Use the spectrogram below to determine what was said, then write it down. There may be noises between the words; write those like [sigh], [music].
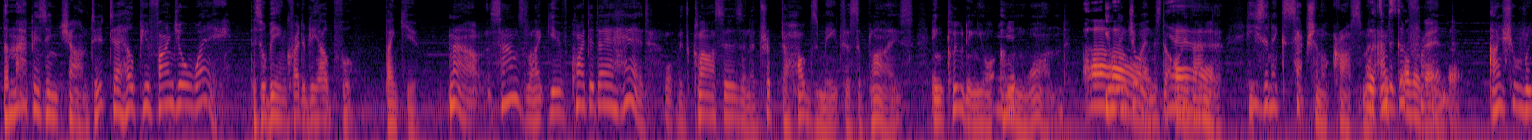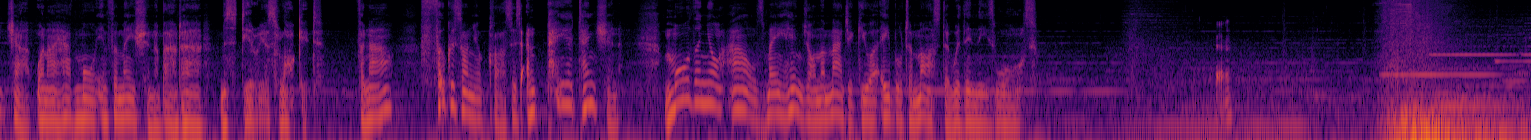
The map is enchanted to help you find your way. This will be incredibly helpful. Thank you. Now, sounds like you've quite a day ahead, what with classes and a trip to Hogsmeade for supplies, including your Ye- own wand. Oh, You'll enjoy Oh, Mr. yeah. Ollivander. He's an exceptional craftsman Oh, it's and a Mr. good friend. I shall reach out when I have more information about our mysterious locket. For now, focus on your classes and pay attention. More than your owls may hinge on the magic you are able to master within these walls. Okay.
